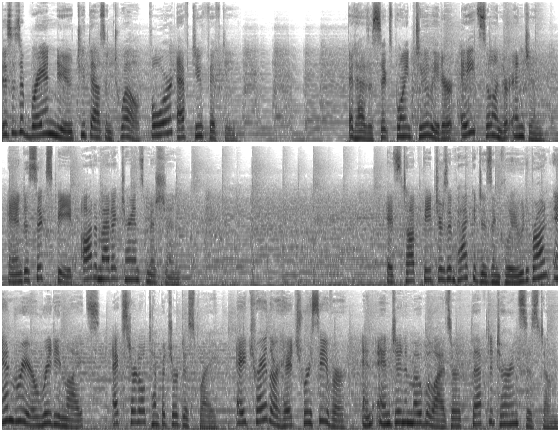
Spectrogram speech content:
This is a brand new 2012 Ford F-250. It has a 6.2-liter eight-cylinder engine and a six-speed automatic transmission. Its top features and packages include front and rear reading lights, external temperature display, a trailer hitch receiver, an engine immobilizer theft deterrent system,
